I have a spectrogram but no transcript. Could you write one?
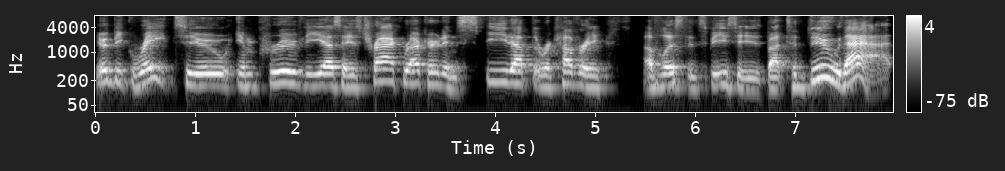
it would be great to improve the ESA's track record and speed up the recovery of listed species. But to do that,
